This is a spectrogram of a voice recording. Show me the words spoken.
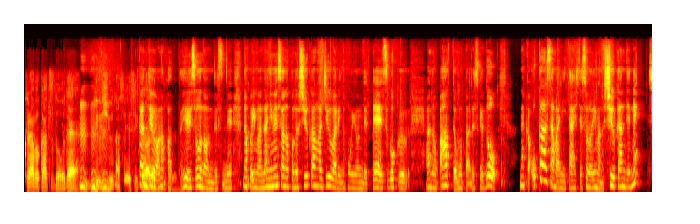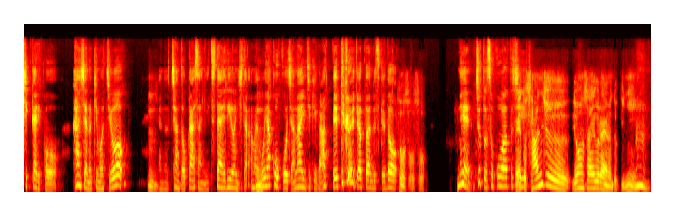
クラブ活動で優秀な成績は、感じはなかった。ええ、そうなんですね。なんか今、何めさんのこの習慣が10割の本読んでて、すごく、あの、ああって思ったんですけど、なんかお母様に対してその今の習慣でね、しっかりこう、感謝の気持ちを、うん、あの、ちゃんとお母さんに伝えるようにした。あまり親孝行じゃない時期があってって書いてあったんですけど。そうそうそう。ねちょっとそこは私。えっ、と、34歳ぐらいの時に、うん、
